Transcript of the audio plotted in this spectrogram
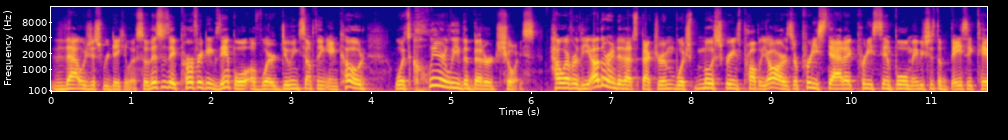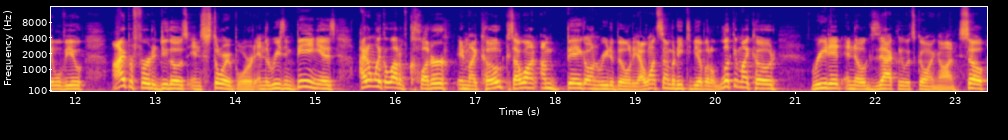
that was just ridiculous. So this is a perfect example of where doing something in code was clearly the better choice. However, the other end of that spectrum, which most screens probably are, is they're pretty static, pretty simple, maybe it's just a basic table view. I prefer to do those in Storyboard, and the reason being is I don't like a lot of clutter in my code because I want I'm big on readability. I want somebody to be able to look at my code, read it, and know exactly what's going on. So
